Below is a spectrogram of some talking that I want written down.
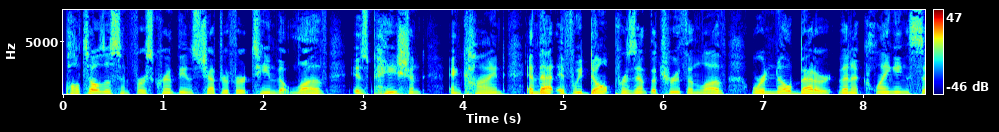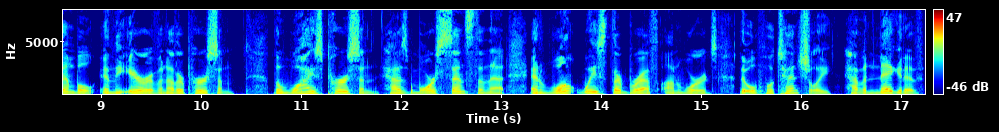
Paul tells us in 1 Corinthians chapter 13 that love is patient and kind, and that if we don't present the truth in love, we're no better than a clanging cymbal in the ear of another person. The wise person has more sense than that and won't waste their breath on words that will potentially have a negative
